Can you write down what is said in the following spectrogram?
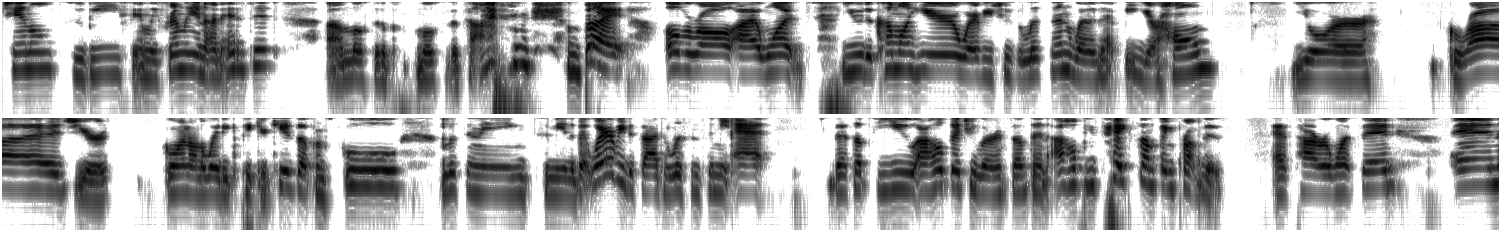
channel to be family friendly and unedited uh, most of the most of the time, but overall, I want you to come on here wherever you choose to listen, whether that be your home, your garage, your going on the way to pick your kids up from school, listening to me in the bed, wherever you decide to listen to me at. That's up to you. I hope that you learn something. I hope you take something from this as Tyra once said, and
